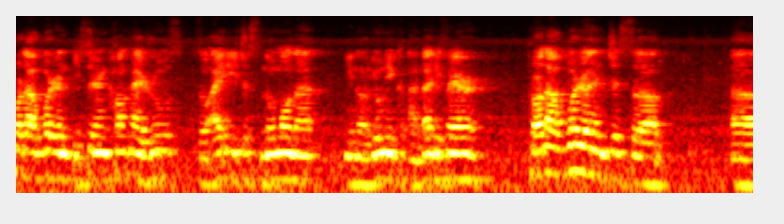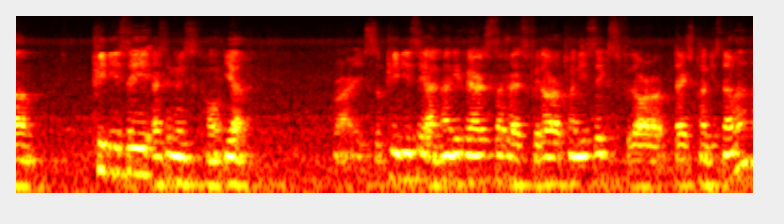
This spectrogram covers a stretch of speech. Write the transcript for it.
product version decision context rules. So ID just no more than you know unique identifier. Product version just uh, uh, PDC, I think it's called yeah. Right, a PDC identifier such as Fedora 26, Fedora 27.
